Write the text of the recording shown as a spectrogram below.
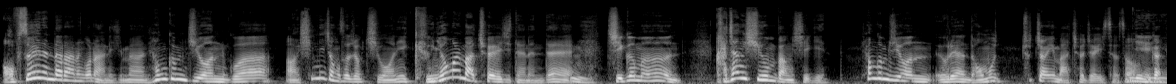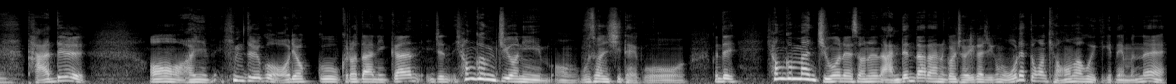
없어야 된다라는 건 아니지만 현금 지원과 어, 심리 정서적 지원이 균형을 맞춰야지 되는데 음. 지금은 가장 쉬운 방식인 현금 지원 의뢰에 너무 초점이 맞춰져 있어서 예, 그러니까 예. 다들 어, 힘들고 어렵고 그러다니까 이제 현금 지원이 어, 우선시 되고 근데 현금만 지원해서는 안 된다라는 걸 저희가 지금 오랫동안 경험하고 있기 때문에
